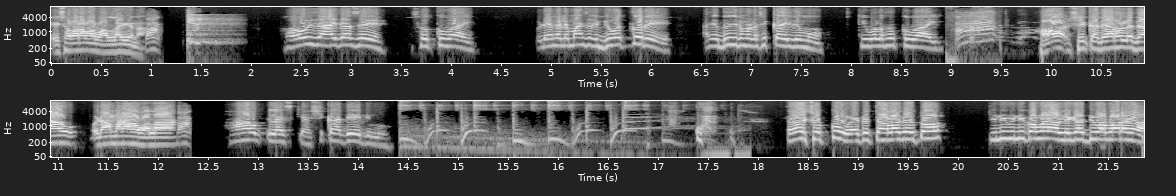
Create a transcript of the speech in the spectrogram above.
এসব আর আমার ভালো লাগে না। হউ যাই যাচ্ছে ভাই ওটা খালি মানুষের গিবত করে। আচ্ছা দুই দিন মতো শিক্ষা দিয়ে দেবো কি বলো সক্কু ভাই হ্যাঁ শিক্ষা দেওয়ার হলে দাও ওটা আমার আরও ভালা ক্লাস কে শিক্ষা দিয়ে দিবো এই চক্কু একটা চালা দাও তো। চিনি মিনি কমায় লেখা দিবা বাড়ায়া।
